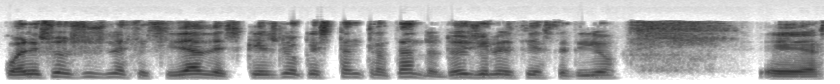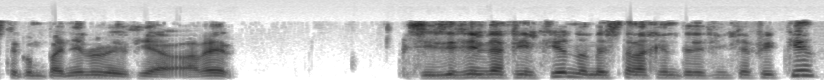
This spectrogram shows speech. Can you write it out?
cuáles son sus necesidades, qué es lo que están tratando. Entonces yo le decía a este tío, eh, a este compañero, le decía, a ver, si es de ciencia ficción, ¿dónde está la gente de ciencia ficción?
